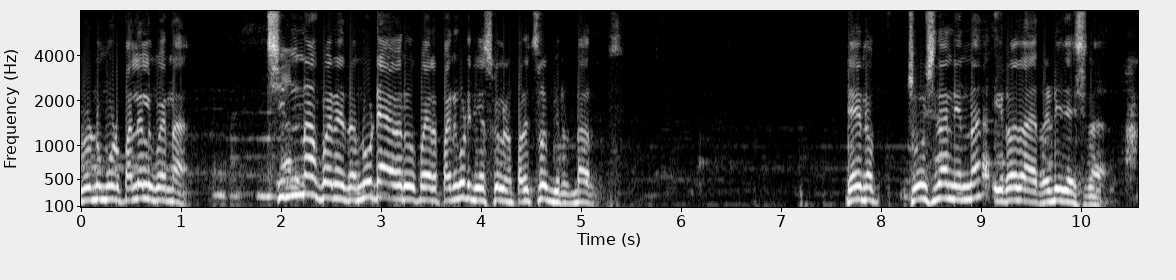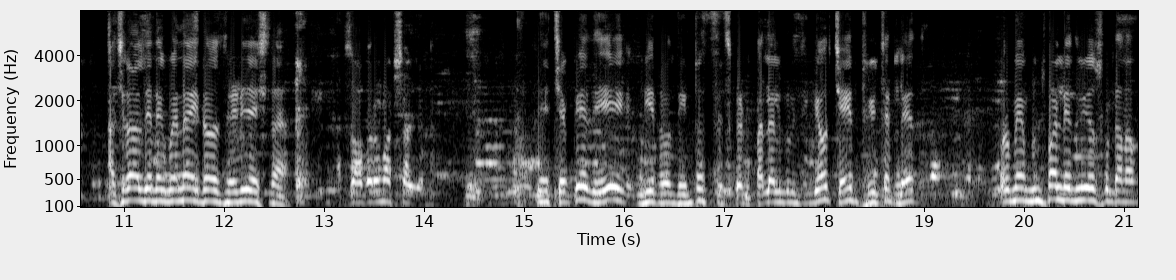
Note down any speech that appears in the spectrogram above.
రెండు మూడు పల్లెలకు పోయినా చిన్న పని నూట యాభై రూపాయల పని కూడా చేసుకోలేని పరిస్థితిలో మీరు ఉన్నారు. నేను చూసిన నిన్న ఈ రోజు రెడీ చేసిన. అక్షరాలు తినకపోయినా ఈ రోజు రెడీ చేసిన. నేను చెప్పేది మీరు రెండు ఇంట్రెస్ట్ తీసుకోండి. పల్లెల గురించి ఇంకెవరు చేయరు ఫ్యూచర్ లేదు. ఇప్పుడు మేము మున్సిపాలిటీ ఎందుకు చేసుకుంటున్నాం?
